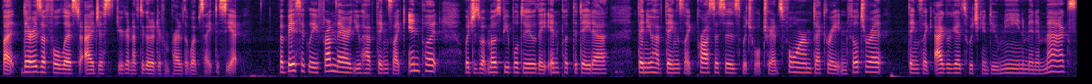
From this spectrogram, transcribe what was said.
but there is a full list. I just, you're going to have to go to a different part of the website to see it. But basically from there you have things like input, which is what most people do. They input the data. Then you have things like processes, which will transform, decorate, and filter it. Things like aggregates, which can do mean, min, and max.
